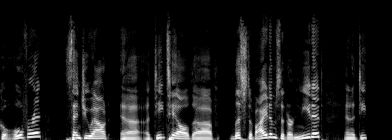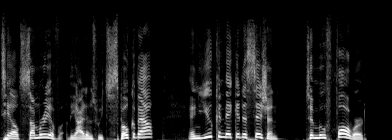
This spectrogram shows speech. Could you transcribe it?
go over it, send you out uh, a detailed uh, list of items that are needed and a detailed summary of the items we spoke about, and you can make a decision to move forward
